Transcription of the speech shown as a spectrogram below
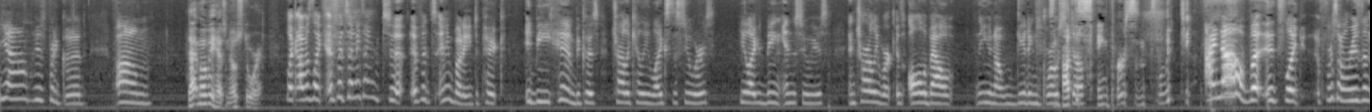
yeah, he was pretty good. Um, That movie has no story. like I was like, if it's anything to, if it's anybody to pick, it'd be him because Charlie Kelly likes the sewers. He likes being in the sewers, and Charlie work is all about you know getting gross It's not the stuff. same person Luigi. I know, but it's like for some reason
